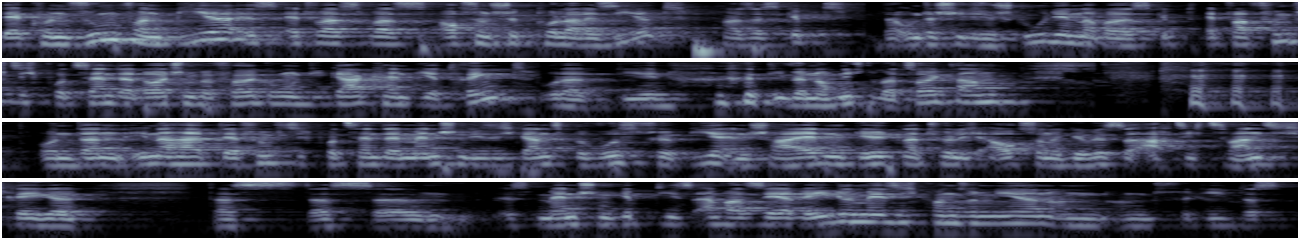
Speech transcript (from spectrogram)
der Konsum von Bier ist etwas, was auch so ein Stück polarisiert. Also es gibt da unterschiedliche Studien, aber es gibt etwa 50 Prozent der deutschen Bevölkerung, die gar kein Bier trinkt oder die, die wir noch nicht überzeugt haben. Und dann innerhalb der 50 Prozent der Menschen, die sich ganz bewusst für Bier entscheiden, gilt natürlich auch so eine gewisse 80-20-Regel, dass, dass äh, es Menschen gibt, die es einfach sehr regelmäßig konsumieren und, und für die das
